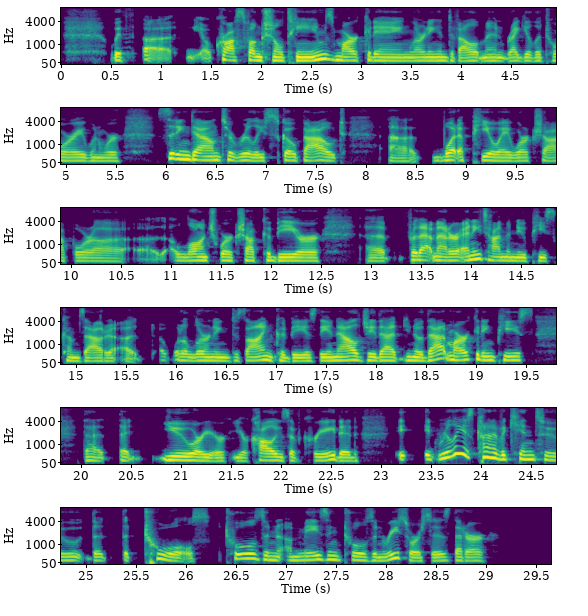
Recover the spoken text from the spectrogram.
with uh, you know cross-functional teams, marketing, learning and development, regulatory when we're sitting down to really scope out uh, what a POA workshop or a, a, launch workshop could be, or uh, for that matter, anytime a new piece comes out, a, a, what a learning design could be, is the analogy that you know that marketing piece that that you or your your colleagues have created, it, it really is kind of akin to the the tools, tools and amazing tools and resources that are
